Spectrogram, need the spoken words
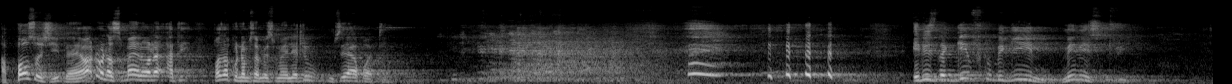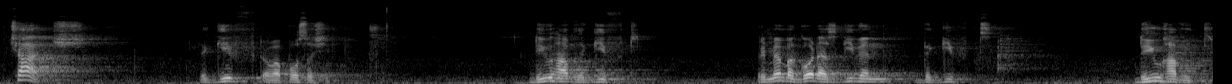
Apostleship, eh, watu wana smile wana ati kwanza kuna msame smile tu msee hapo ati. It is the gift to begin ministry, church, the gift of apostleship. Do you have the gift? Remember, God has given the gift. Do you have it?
